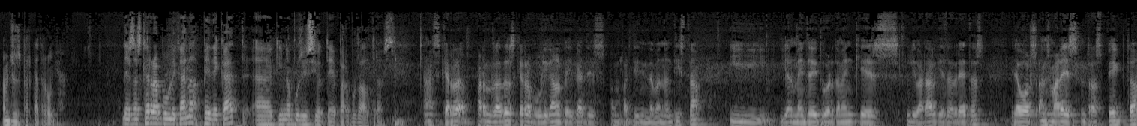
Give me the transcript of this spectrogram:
amb Junts per Catalunya. Des d'Esquerra Republicana, PDeCAT, eh, quina posició té per vosaltres? Esquerra, per nosaltres Esquerra Republicana el PDeCAT és un partit independentista i, i almenys ha dit obertament que és liberal, que és de dretes llavors ens mereix respecte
